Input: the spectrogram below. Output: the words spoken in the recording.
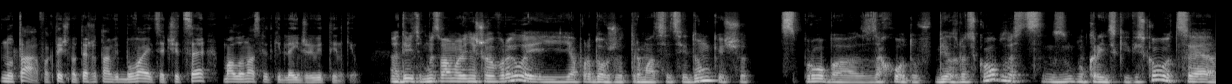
ну та фактично, те, що там відбувається, чи це мало наслідки для інших відтинків? Дивіться, ми з вами раніше говорили, і я продовжую триматися цієї думки, що спроба заходу в Білгородську область з українських військових це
